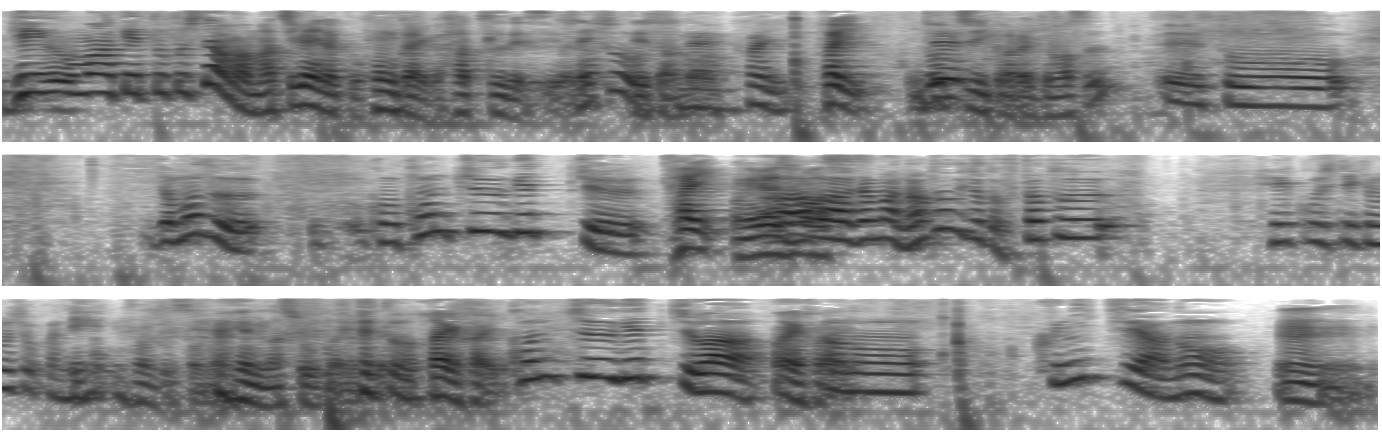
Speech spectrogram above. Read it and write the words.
ゲームマーケットとしてはまあ間違いなく今回が初ですよね。そうですね。はい。はい。どっちからいきます？えっ、と、じゃあまず、この昆虫月中。はい、お願いしああ、まじゃあまあ、なんとなくちょっと2つ並行していきましょうかす。え、ね。なんでそんな変な紹介に えっと、はいはい。昆虫月中は、はいはいあの、国津屋の、うん。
